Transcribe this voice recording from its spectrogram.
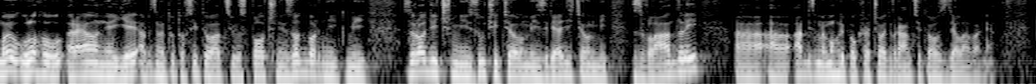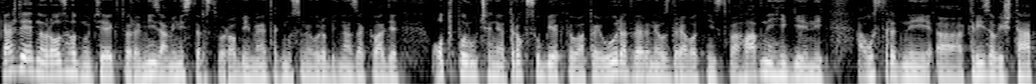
Mojou úlohou reálne je, aby sme túto situáciu spoločne s odborníkmi, s rodičmi, s učiteľmi, s riaditeľmi zvládli a, a aby sme mohli pokračovať v rámci toho vzdelávania. Každé jedno rozhodnutie, ktoré my za ministerstvo robíme, tak musíme urobiť na základe odporúčania troch subjektov, a to je Úrad verejného zdravotníctva, hlavný hygienik a ústredný uh, krízový štáb.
